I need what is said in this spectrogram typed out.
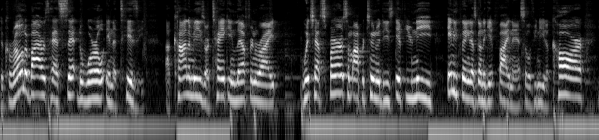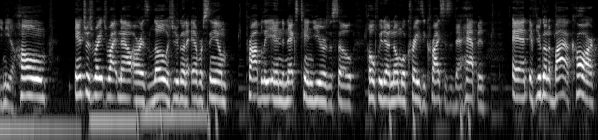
The coronavirus has set the world in a tizzy. Economies are tanking left and right, which have spurred some opportunities if you need anything that's going to get financed. So if you need a car, you need a home, interest rates right now are as low as you're going to ever see them probably in the next 10 years or so. Hopefully there are no more crazy crises that happen. And if you're going to buy a car,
